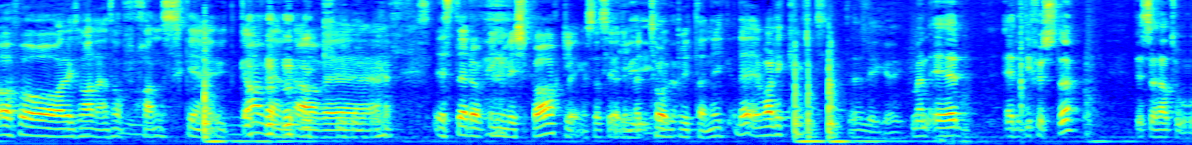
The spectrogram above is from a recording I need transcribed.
Bare for å liksom ha den sånn franske utgaven av i stedet of English sparkling, så sier de Metode Britannique. Det var litt kult. Det liker gøy. Men er, er det de første, disse her to?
